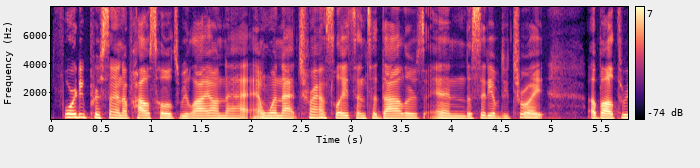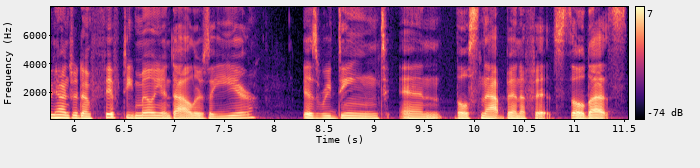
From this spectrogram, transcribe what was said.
forty percent of households rely on that, and when that translates into dollars in the city of Detroit, about three hundred and fifty million dollars a year is redeemed in those SNAP benefits. So that's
